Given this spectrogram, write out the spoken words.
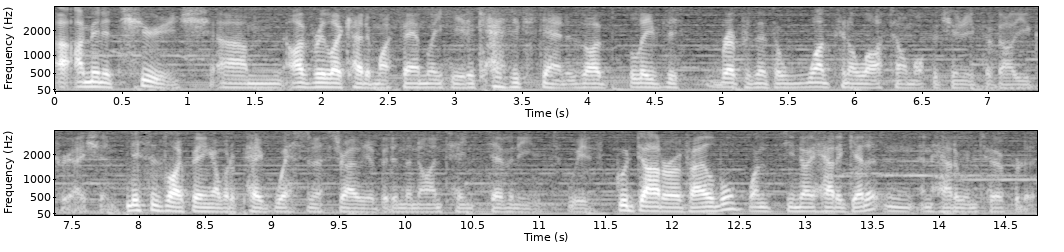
Uh, I mean, it's huge. Um, I've relocated my family here to Kazakhstan as I believe this represents a once in a lifetime opportunity for value creation. This is like being able to peg Western Australia, but in the 1970s with good data available once you know how to get it and, and how to interpret it.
